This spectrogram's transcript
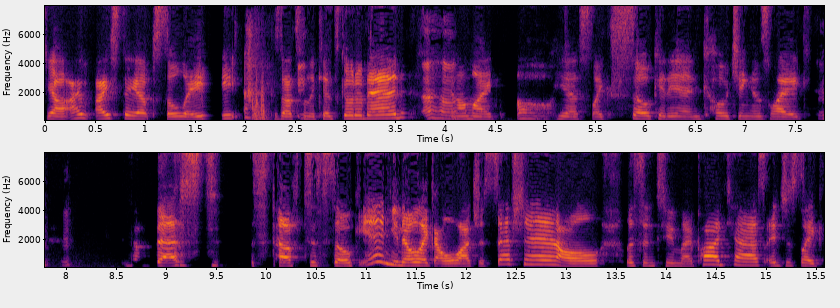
yeah. I I stay up so late because that's when the kids go to bed, uh-huh. and I'm like, oh yes, like soak it in. Coaching is like the best stuff to soak in you know like i'll watch a session i'll listen to my podcast i just like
